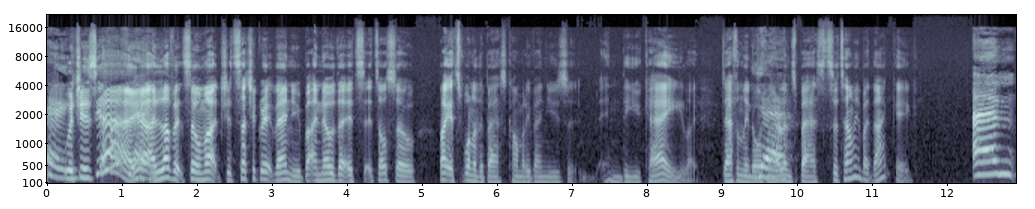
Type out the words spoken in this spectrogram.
really? which is yeah yeah i love it so much it's such a great venue but i know that it's it's also like it's one of the best comedy venues in the uk like definitely northern Yeah. ireland's best so tell me about that gig Um,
